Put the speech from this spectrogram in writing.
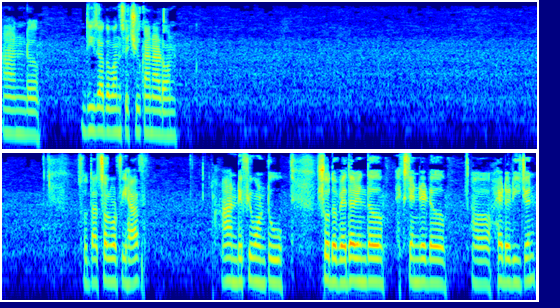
And uh, these are the ones which you can add on. So that's all what we have. And if you want to show the weather in the extended header region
